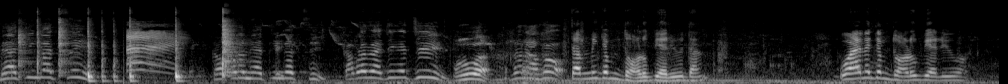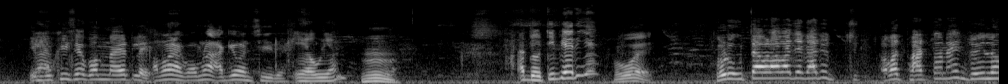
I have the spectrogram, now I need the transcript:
મેચિંગ જ છે. કપડો મેચિંગ જ છે. કપડા મેચિંગ જ સી હોવે. તો નાખો તમે જેમ ધોળું પહેર્યું તા ઓય ને જેમ ધોળું પહેર્યું. એ મુખી છે ગોમના એટલે. અમારા ગામના આગેવાન છીએ રે. એવું એમ? હમ. આ ધોતી પહેરીએ? હોય થોડું ઉતાવળ જે કાજુ અવાજ ફાટતો નહીં જોઈ લો.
